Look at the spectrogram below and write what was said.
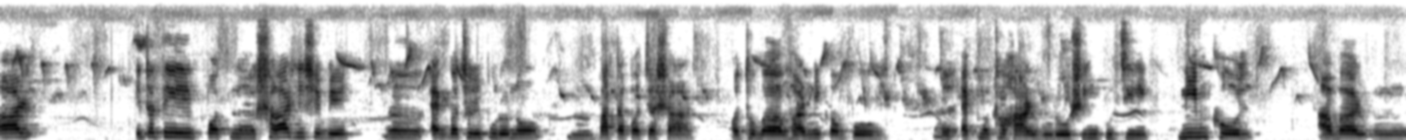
আর এটাতে পত, সার হিসেবে এক বছরের পুরনো পাতা পচা সার অথবা ভার্মি কম্পোস্ট এক মুঠো হাড় গুঁড়ো শিংকুচি নিম খোল আবার উম,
